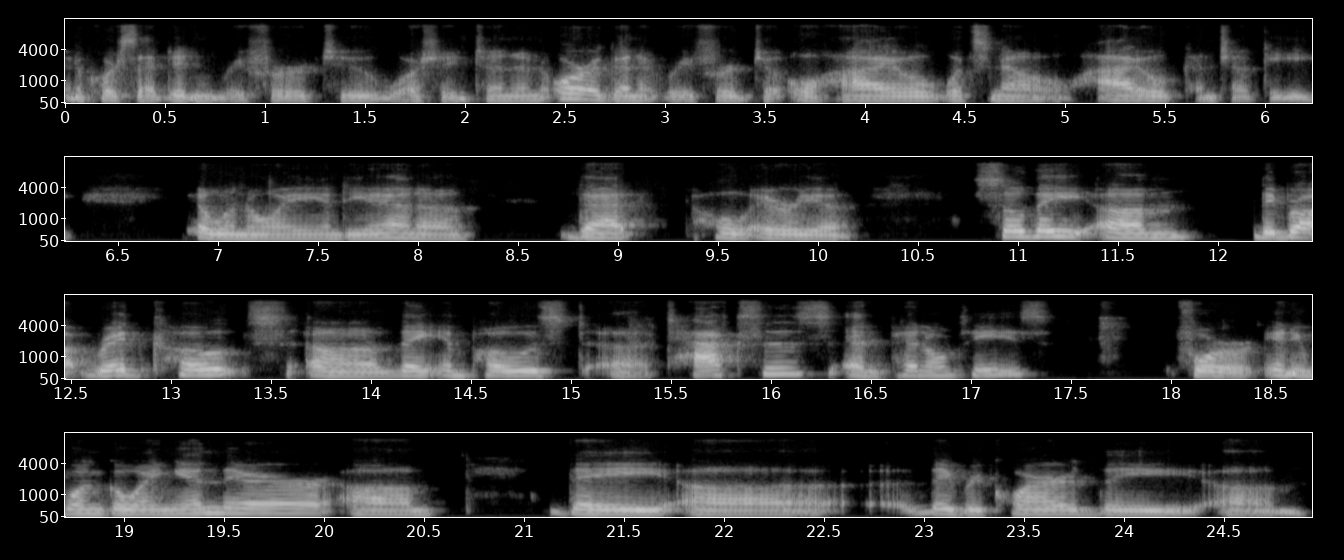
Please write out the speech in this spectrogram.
and of course, that didn't refer to Washington and Oregon. It referred to Ohio, what's now Ohio, Kentucky, Illinois, Indiana, that whole area. So they um, they brought red coats. Uh, they imposed uh, taxes and penalties for anyone going in there. Um, they uh, they required the um,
